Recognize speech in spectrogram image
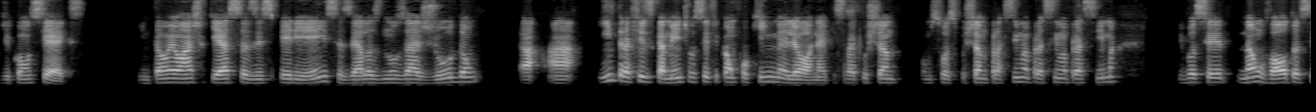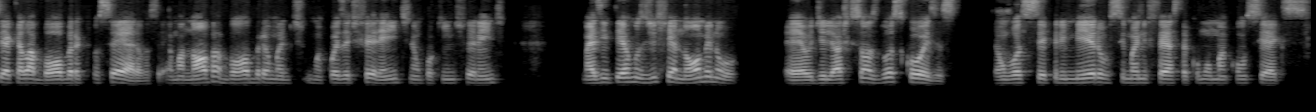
de consciex então eu acho que essas experiências elas nos ajudam a, a intrafisicamente você ficar um pouquinho melhor né que você vai puxando como se fosse puxando para cima para cima para cima e você não volta a ser aquela abóbora que você era. Você é uma nova abóbora, uma, uma coisa diferente, né? um pouquinho diferente. Mas em termos de fenômeno, é, eu diria, acho que são as duas coisas. Então você primeiro se manifesta como uma consciência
